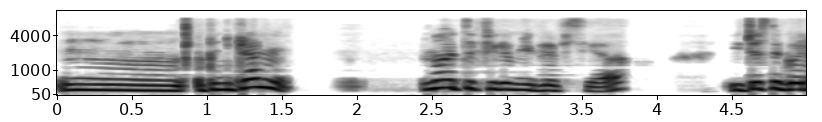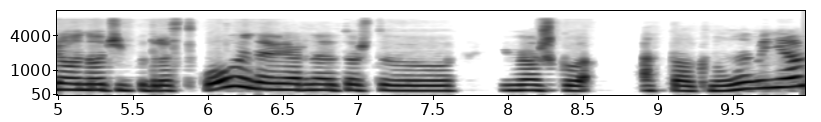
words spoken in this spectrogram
это не прям... Ну, это фильм не для всех. И, честно говоря, он очень подростковый, наверное, то, что немножко оттолкнуло меня.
